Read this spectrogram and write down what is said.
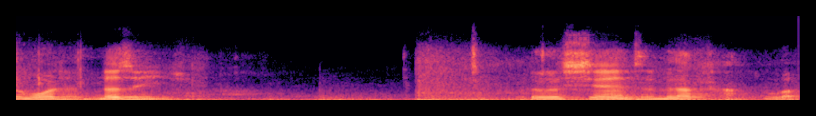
折磨人的这英雄，这个线只能被他卡住了。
